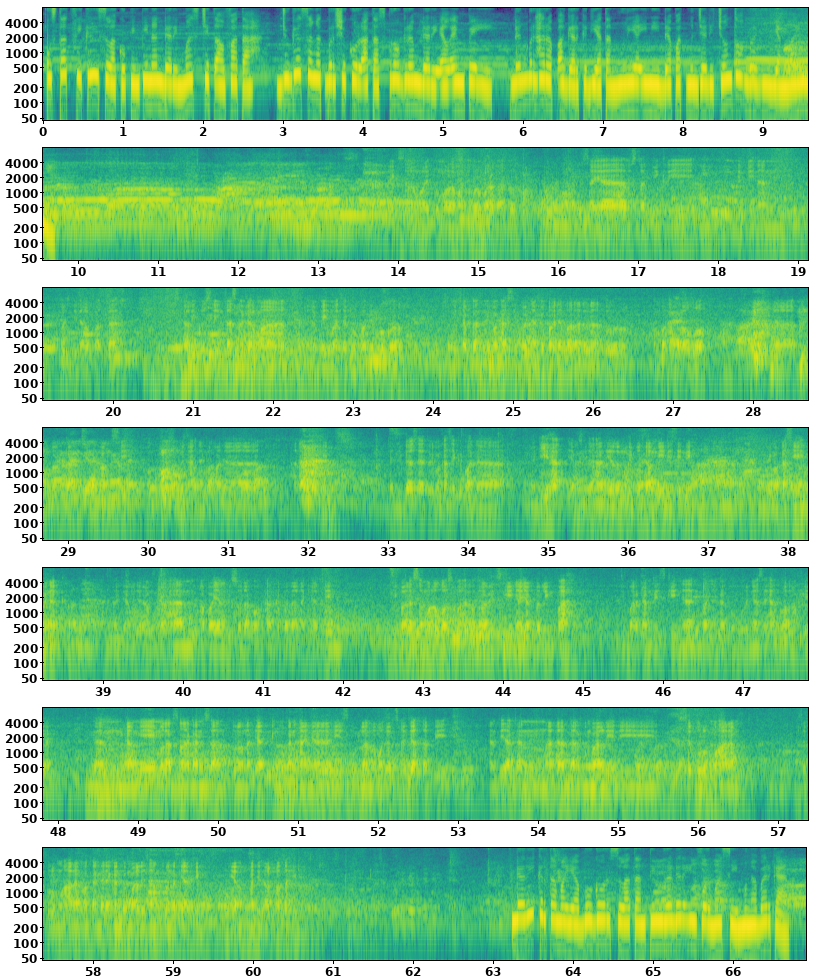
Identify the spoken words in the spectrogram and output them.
Ustadz Fikri selaku pimpinan dari Masjid Al-Fatah, juga sangat bersyukur atas program dari LMPI, dan berharap agar kegiatan mulia ini dapat menjadi contoh bagi yang lainnya. Baik, Assalamualaikum warahmatullahi wabarakatuh. Saya Ustadz Fikri, pimpinan Masjid Al-Fatah, sekaligus lintas agama LMPI Macan Kabupaten Bogor, mengucapkan terima kasih banyak kepada para donatur, hamba Allah sudah menyumbangkan sumbangsi untuk sedekahnya kepada anak yatim. Dan juga saya terima kasih kepada media yang sudah hadir meliput kami di sini. Terima kasih banyak. Saja mudah-mudahan apa yang disodakohkan kepada anak yatim dibalas sama Allah Subhanahu wa taala rezekinya yang berlimpah, dijembarkan rezekinya, dipanjangkan umurnya, sehat walafiat. Dan kami melaksanakan santunan anak yatim bukan hanya di bulan Ramadan saja, tapi nanti akan adakan kembali di 10 Muharram 10 Muharram akan diadakan kembali santunan yatim ya Masjid Al-Fatah ini. Dari Kertamaya Bogor Selatan Tim Radar Informasi mengabarkan.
